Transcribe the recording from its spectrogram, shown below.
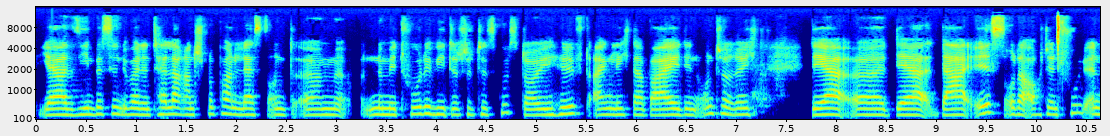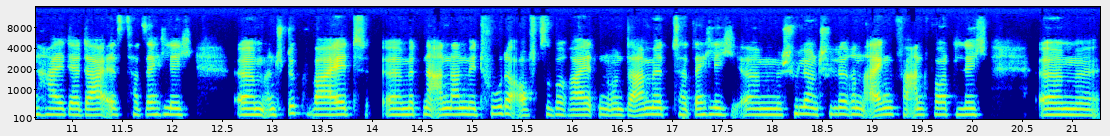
ja sie ein bisschen über den Tellerrand schnuppern lässt und ähm, eine Methode wie Digital School Story hilft eigentlich dabei, den Unterricht der, äh, der da ist oder auch den Schulinhalt, der da ist, tatsächlich ähm, ein Stück weit äh, mit einer anderen Methode aufzubereiten und damit tatsächlich ähm, Schüler und Schülerinnen eigenverantwortlich ähm,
